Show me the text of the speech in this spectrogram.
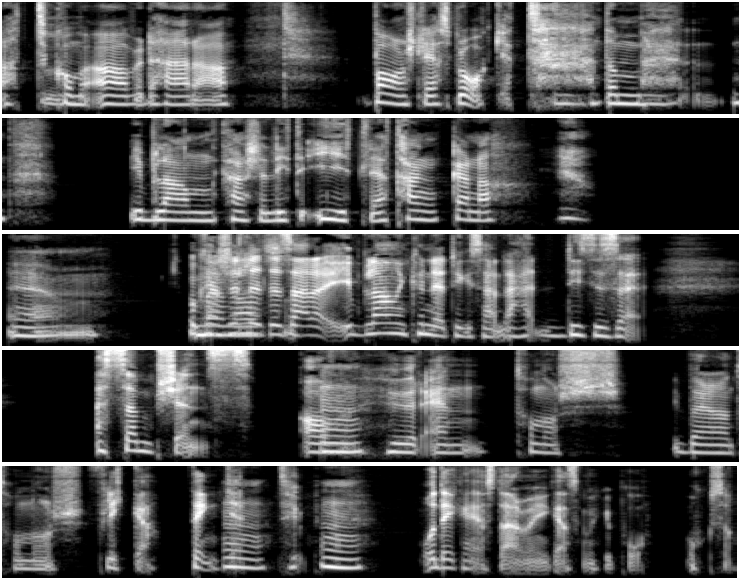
att Mm. komma över det här äh, barnsliga språket. De ibland kanske lite ytliga tankarna. Ja. Ehm, Och kanske lite alltså- så här, ibland kunde jag tycka så här, det här this is a assumptions av Mm. hur en tonårs, i början av tonårsflicka tänker. Mm. Typ. mm, Och det kan jag störa mig ganska mycket på också.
